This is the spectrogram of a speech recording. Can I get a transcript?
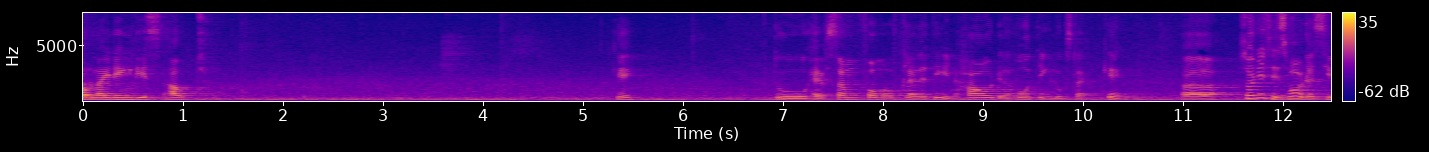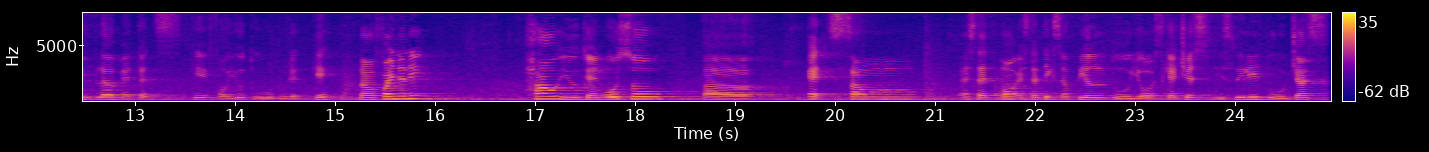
outlining this out. Okay? To have some form of clarity in how the whole thing looks like okay? Uh, so this is one of the simpler methods okay for you to do that okay? Now finally how you can also uh, add some more aesthetics appeal to your sketches is really to just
